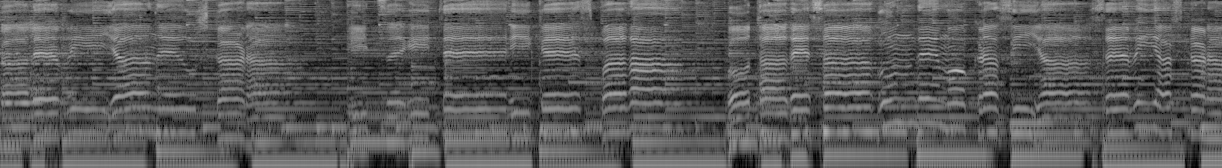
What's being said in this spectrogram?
Euskal Herrian Euskara Itz egiterik ez bada. Bota dezagun demokrazia zerri askara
